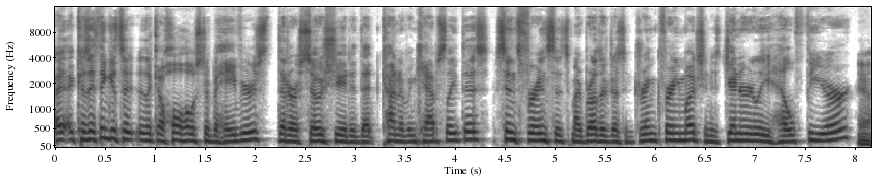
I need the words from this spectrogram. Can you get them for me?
Because I, think it's a, like a whole host of behaviors that are associated that kind of encapsulate this. Since, for instance, my brother doesn't drink very much and is generally healthier, Yeah.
